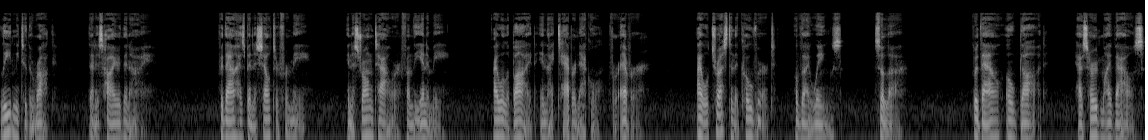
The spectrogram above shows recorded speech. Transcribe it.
lead me to the rock that is higher than I. For thou hast been a shelter for me, in a strong tower from the enemy. I will abide in thy tabernacle forever. I will trust in the covert of thy wings. Selah. For thou, O God, hast heard my vows.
